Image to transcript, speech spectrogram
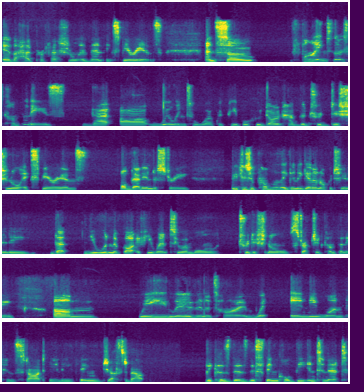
ever had professional event experience. And so find those companies that are willing to work with people who don't have the traditional experience of that industry because you're probably going to get an opportunity that you wouldn't have got if you went to a more traditional structured company. Um, we live in a time where anyone can start anything just about because there's this thing called the internet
